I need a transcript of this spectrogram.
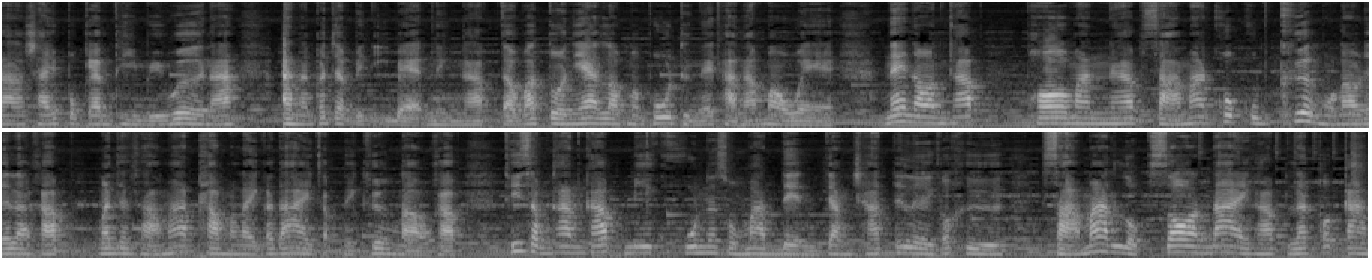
เราใช้โปรแกรม TeamViewer นะ อันนั้นก็จะเป็นอีกแบบหนึ่งครับ แต่ว่าตัวนี้เรามาพูดถึงในฐานะ malware แน่นอนครับพอมันนะครับสามารถควบคุมเครื่องของเราได้แล้วครับ มันจะสามารถทำอะไรก็ได้กับในเครื่องเราครับ ที่สำคัญครับมีคุณสมบัติเด่นอย่างชัดได้เลยก็คือ สามารถหลบซ่อนได้ครับ และก็การ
